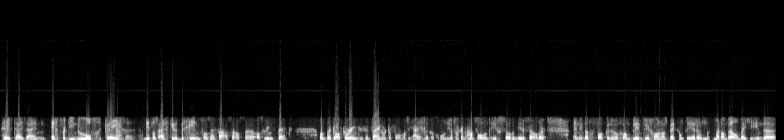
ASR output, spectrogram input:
heeft hij zijn echt verdiende lof gekregen. Dit was eigenlijk in het begin van zijn fase als, uh, als linksback. Want bij Glasgow Rangers en Feyenoord daarvoor was hij eigenlijk ook gewoon heel vaak een aanvallend ingestelde middenvelder. En in dat geval kunnen we gewoon blind weer gewoon als back hanteren. Maar dan wel een beetje in de,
